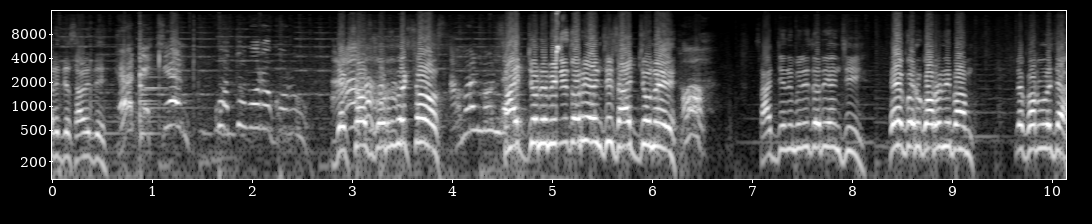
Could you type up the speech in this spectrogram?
দে ছাড়ি দে। হ্যাঁ দেখছেন? কত বড় গরু। দেখছস গরু দেখছস? আমার মন সাত জনে মিলি ধরে আনছি সাত জনে। হ্যাঁ সাত জনে মিলি ধরে আনছি। এ গরু গরনি যা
